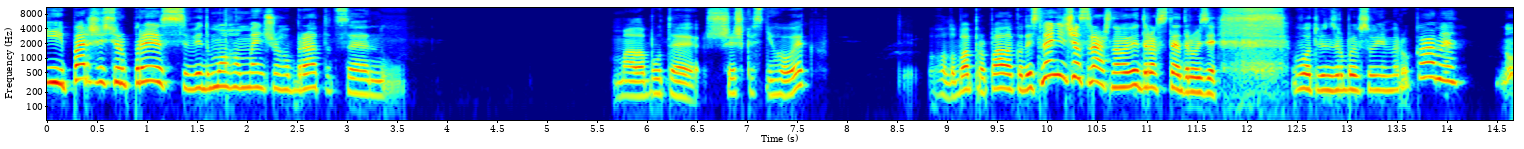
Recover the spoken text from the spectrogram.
І перший сюрприз від мого меншого брата це, ну. Мала бути шишка сніговик. Голуба пропала кудись. Ну, нічого страшного, відросте, друзі. От він зробив своїми руками. Ну,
